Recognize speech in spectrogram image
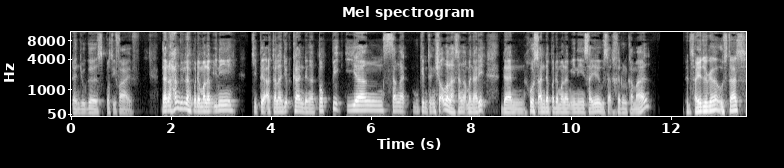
dan juga Spotify. Dan alhamdulillah pada malam ini kita akan lanjutkan dengan topik yang sangat mungkin insya-Allah lah sangat menarik dan hos anda pada malam ini saya Ustaz Khairul Kamal. Dan saya juga Ustaz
